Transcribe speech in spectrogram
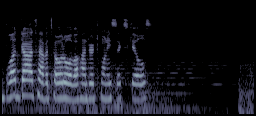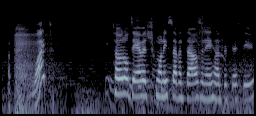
Blood Gods have a total of 126 kills. What? Total damage 27,850. The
